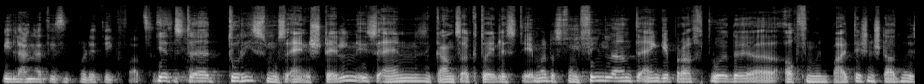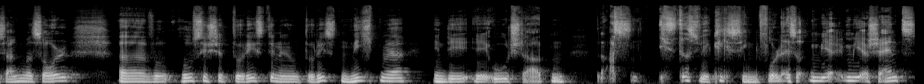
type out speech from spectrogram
wie lange er diese Politik fortsetzt. Jetzt äh, Tourismus einstellen ist ein ganz aktuelles Thema, das von Finnland eingebracht wurde, äh, auch von den baltischen Staaten, die sagen, man soll äh, russische Touristinnen und Touristen nicht mehr in die EU-Staaten lassen. Ist das wirklich sinnvoll? Also mir, mir erscheint,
